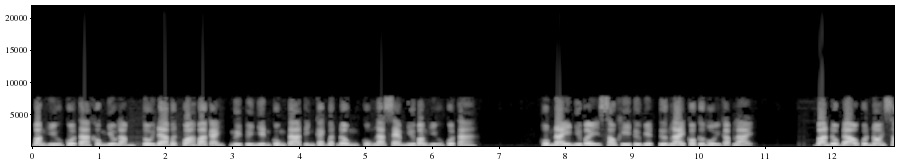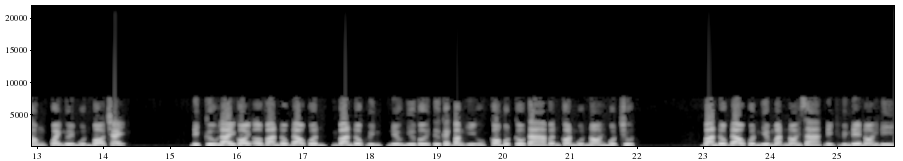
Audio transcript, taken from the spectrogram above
Bằng hữu của ta không nhiều lắm, tối đa bất quá ba cái, ngươi tuy nhiên cùng ta tính cách bất đồng, cũng là xem như bằng hữu của ta. Hôm nay như vậy sau khi từ biệt tương lai có cơ hội gặp lại. Vạn độc đạo quân nói xong, quay người muốn bỏ chạy. Địch cửu lại gọi ở vạn độc đạo quân, vạn độc huynh, nếu như với tư cách bằng hữu, có một câu ta vẫn còn muốn nói một chút. Vạn độc đạo quân nghiêm mặt nói ra, địch huynh đệ nói đi,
